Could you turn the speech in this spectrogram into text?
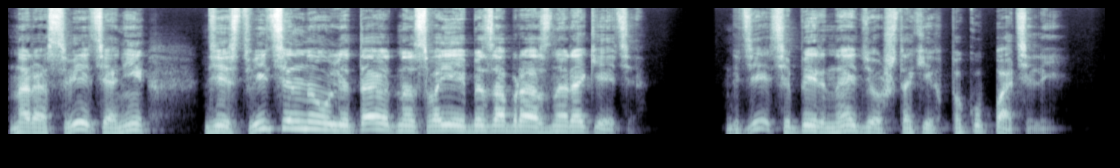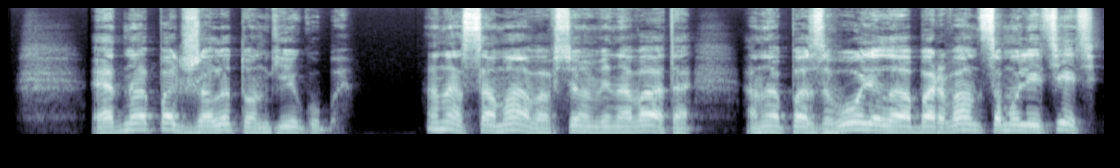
На рассвете они действительно улетают на своей безобразной ракете. Где теперь найдешь таких покупателей? Эдна поджала тонкие губы. Она сама во всем виновата. Она позволила оборванцам улететь.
